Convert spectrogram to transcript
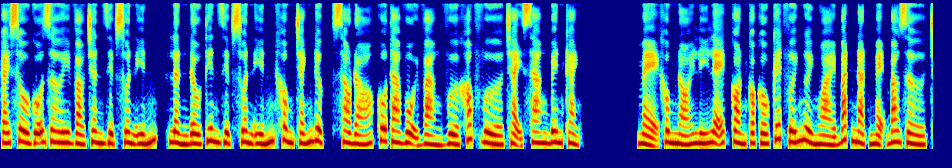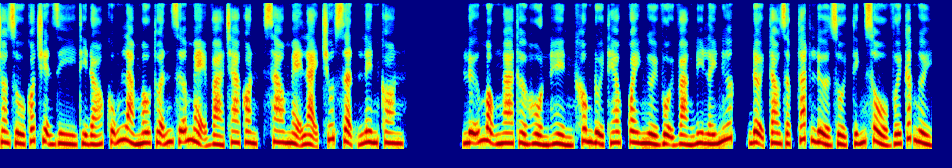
cái xô gỗ rơi vào chân Diệp Xuân Yến, lần đầu tiên Diệp Xuân Yến không tránh được, sau đó cô ta vội vàng vừa khóc vừa chạy sang bên cạnh. Mẹ không nói lý lẽ con có cấu kết với người ngoài bắt nạt mẹ bao giờ cho dù có chuyện gì thì đó cũng là mâu thuẫn giữa mẹ và cha con, sao mẹ lại chút giận lên con. Lữ mộng Nga thờ hồn hền không đuổi theo quay người vội vàng đi lấy nước, đợi tao dập tắt lửa rồi tính sổ với các người,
